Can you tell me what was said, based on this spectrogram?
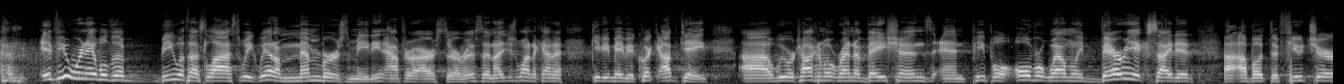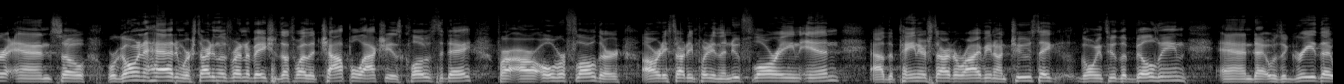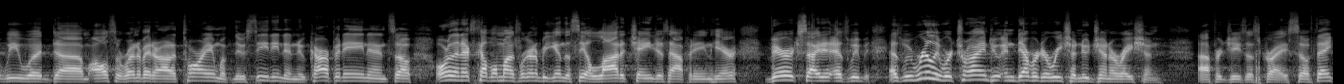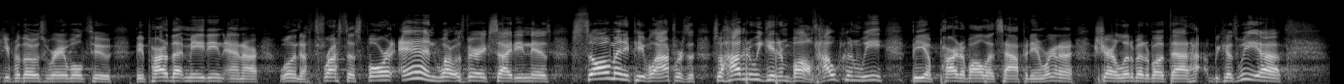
if you weren't able to be with us last week, we had a members meeting after our service, and I just want to kind of give you maybe a quick update. Uh, we were talking about renovations, and people overwhelmingly very excited uh, about the future, and so we're going ahead and we're starting those renovations. That's why the chapel actually is closed today for our overflow. They're already starting putting the new flooring in. Uh, the painters started arriving on Tuesday, going through the building, and it was agreed that we would um, also renovate our auditorium with new seating and new carpeting. And so over the next couple months, we're going to begin to see a lot of changes happening here. Very excited as we as we really were trying to endeavor to reach a new generation. Uh, for Jesus Christ. So, thank you for those who were able to be part of that meeting and are willing to thrust us forward. And what was very exciting is so many people afterwards. So, how can we get involved? How can we be a part of all that's happening? We're going to share a little bit about that because we. Uh,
